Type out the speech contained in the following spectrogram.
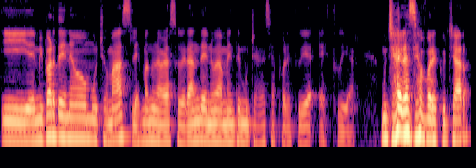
Y de mi parte no mucho más, les mando un abrazo grande, nuevamente muchas gracias por estudiar. Muchas gracias por escuchar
